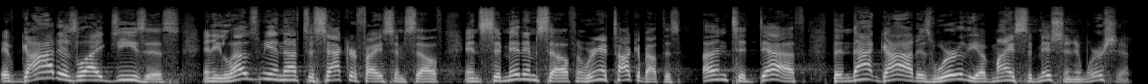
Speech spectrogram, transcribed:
if God is like Jesus and he loves me enough to sacrifice himself and submit himself, and we're going to talk about this unto death, then that God is worthy of my submission and worship.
